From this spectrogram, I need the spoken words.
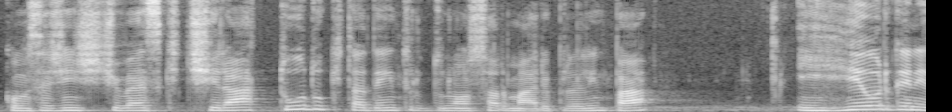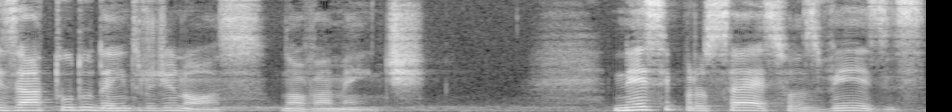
Como se a gente tivesse que tirar tudo que está dentro do nosso armário para limpar e reorganizar tudo dentro de nós novamente. Nesse processo, às vezes,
